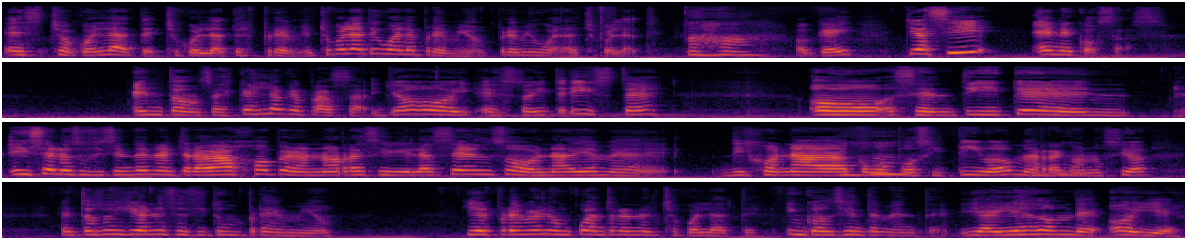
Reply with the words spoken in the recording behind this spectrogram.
es chocolate. Chocolate es premio. Chocolate igual a premio. Premio igual a chocolate. Ajá. ¿Ok? Y así, N cosas. Entonces, ¿qué es lo que pasa? Yo hoy estoy triste o sentí que hice lo suficiente en el trabajo, pero no recibí el ascenso o nadie me dijo nada como positivo, me reconoció. Entonces yo necesito un premio. Y el premio lo encuentro en el chocolate, inconscientemente. Y ahí es donde, oye,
